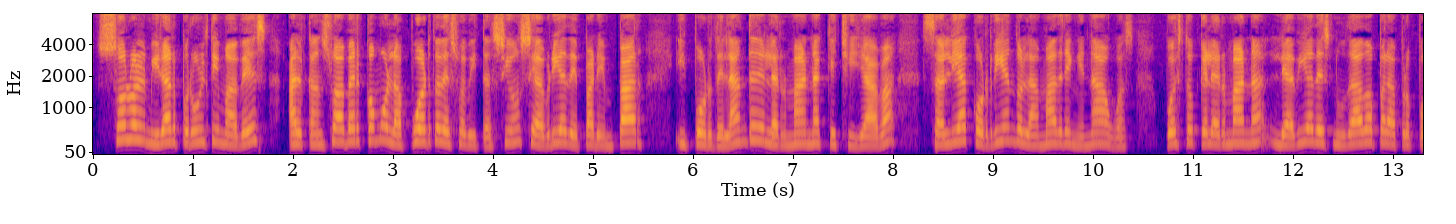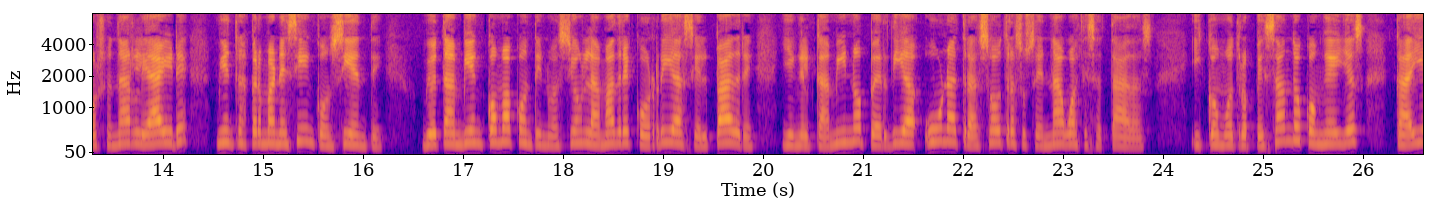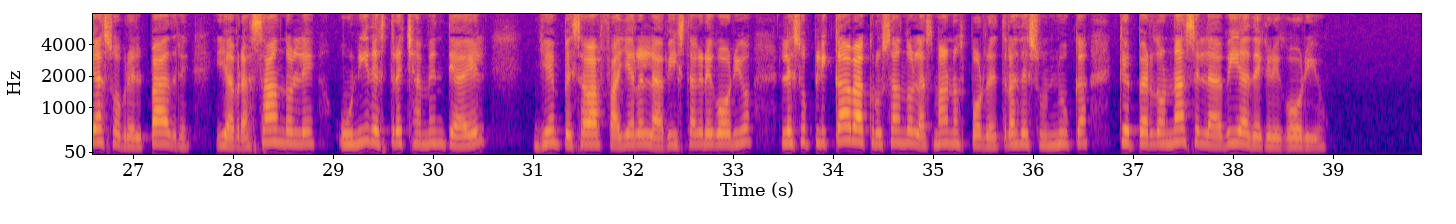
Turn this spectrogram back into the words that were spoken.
Solo al mirar por última vez alcanzó a ver cómo la puerta de su habitación se abría de par en par y por delante de la hermana que chillaba salía corriendo la madre en enaguas, puesto que la hermana le había desnudado para proporcionarle aire mientras permanecía inconsciente. Vio también cómo a continuación la madre corría hacia el padre y en el camino perdía una tras otra sus enaguas desatadas y como tropezando con ellas caía sobre el padre y abrazándole, unida estrechamente a él, ya empezaba a fallarle la vista a Gregorio, le suplicaba cruzando las manos por detrás de su nuca que perdonase la vía de Gregorio.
